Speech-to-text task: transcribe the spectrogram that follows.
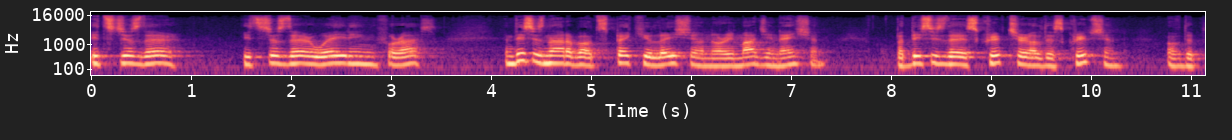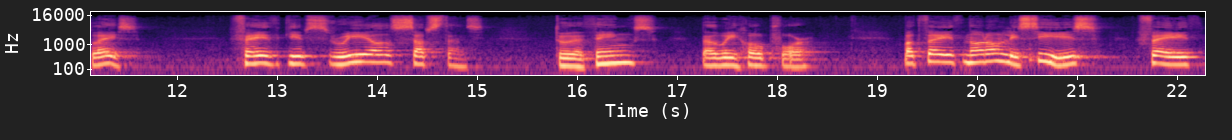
It's just there. It's just there waiting for us. And this is not about speculation or imagination, but this is the scriptural description of the place. Faith gives real substance to the things that we hope for. But faith not only sees, faith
